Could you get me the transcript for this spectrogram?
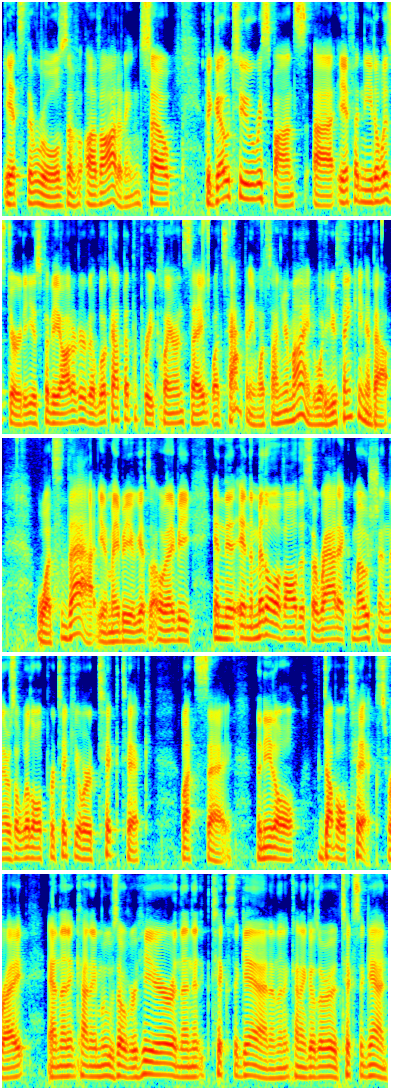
it's the rules of, of auditing. So the go-to response, uh, if a needle is dirty, is for the auditor to look up at the pre-clear and say, "What's happening? What's on your mind? What are you thinking about? What's that?" You know, maybe you get, maybe in the in the middle of all this erratic motion, there's a little particular tick tick. Let's say the needle double ticks, right? And then it kind of moves over here, and then it ticks again, and then it kind of goes over, it ticks again,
